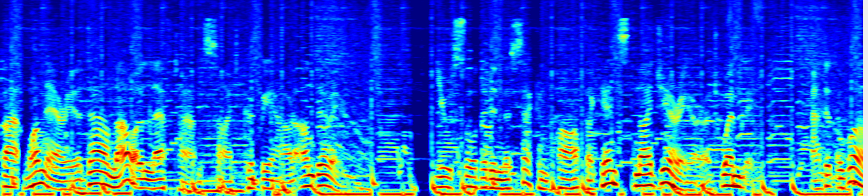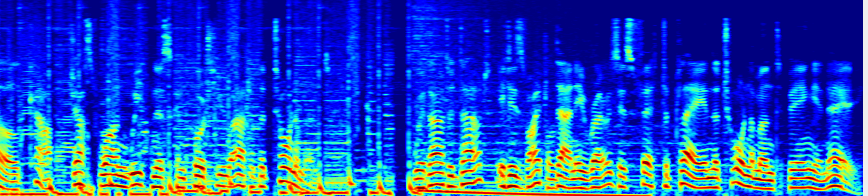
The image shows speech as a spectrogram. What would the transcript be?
That one area down our left-hand side could be our undoing. You saw that in the second half against Nigeria at Wembley. And at the World Cup, just one weakness can put you out of the tournament. Without a doubt, it is vital Danny Rose is fit to play in the tournament, being in a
